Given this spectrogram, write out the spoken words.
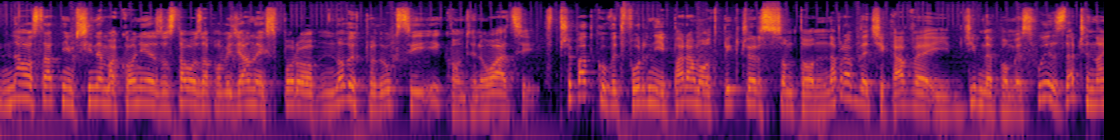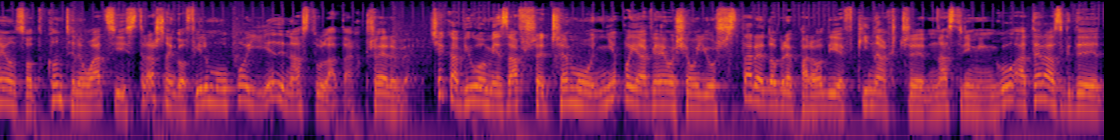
Na ostatnim CinemaConie zostało zapowiedzianych sporo nowych produkcji i kontynuacji. W przypadku wytwórni Paramount Pictures są to naprawdę ciekawe i dziwne pomysły, zaczynając od kontynuacji strasznego filmu po 11 latach przerwy. Ciekawiło mnie zawsze, czemu nie pojawiają się już stare dobre parodie w kinach czy na streamingu, a teraz, gdy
